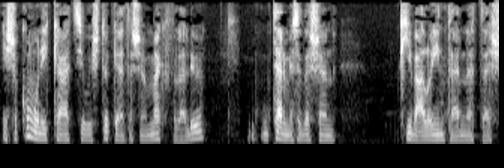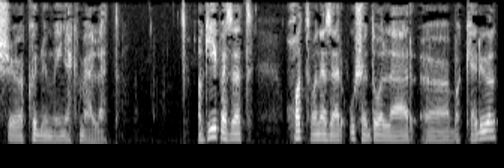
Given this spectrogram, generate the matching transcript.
és a kommunikáció is tökéletesen megfelelő, természetesen kiváló internetes körülmények mellett. A gépezet 60 ezer USA dollárba kerül,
